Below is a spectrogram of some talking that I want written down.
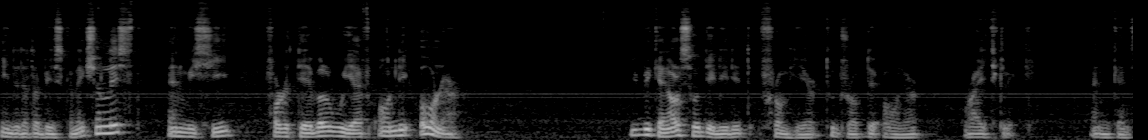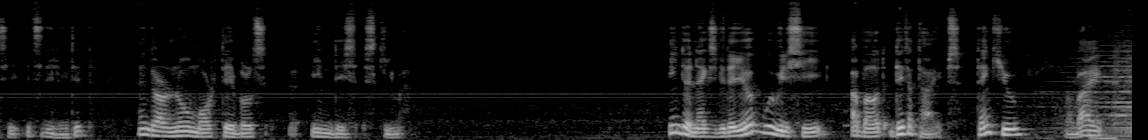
in the database connection list and we see for the table we have only owner. We can also delete it from here to drop the owner right click and you can see it's deleted and there are no more tables uh, in this schema. In the next video, we will see about data types. Thank you. Bye-bye.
